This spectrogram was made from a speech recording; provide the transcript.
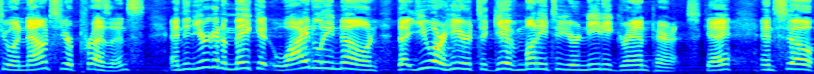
to announce your presence, and then you're going to make it widely known that you are here to give money to your needy grandparents, okay? And so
